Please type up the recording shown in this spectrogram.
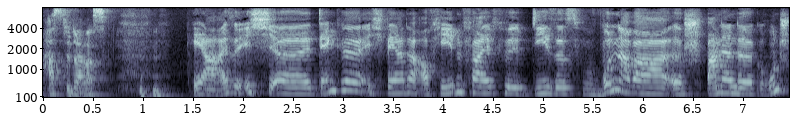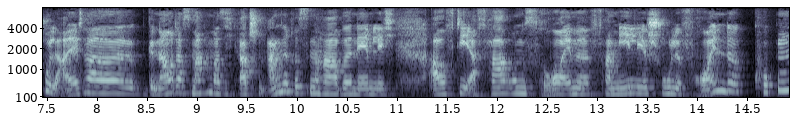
hast du da was? Ja, also ich äh, denke, ich werde auf jeden Fall für dieses wunderbar äh, spannende Grundschulalter genau das machen, was ich gerade schon angerissen habe, nämlich auf die Erfahrungsräume Familie, Schule, Freunde gucken.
